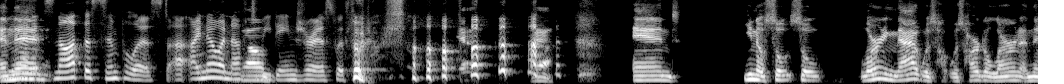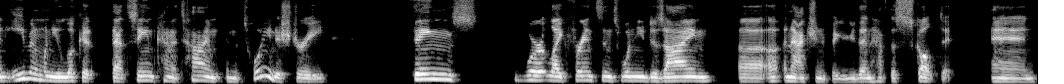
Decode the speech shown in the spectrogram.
And yeah, then- it's not the simplest. I, I know enough to be dangerous with Photoshop. And you know so so learning that was was hard to learn. And then even when you look at that same kind of time in the toy industry things were like for instance when you design uh, an action figure you then have to sculpt it and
